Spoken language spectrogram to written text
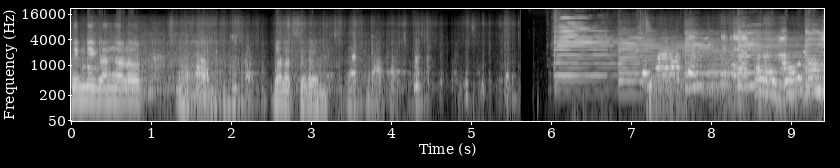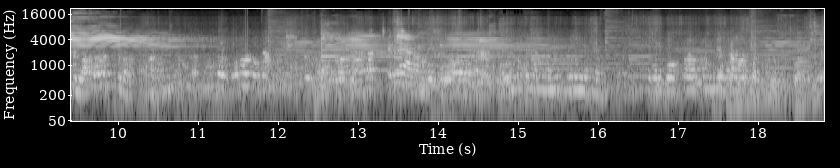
দিল্লি ব্যাঙ্গালোর কলকাতা থেকে ছেলে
